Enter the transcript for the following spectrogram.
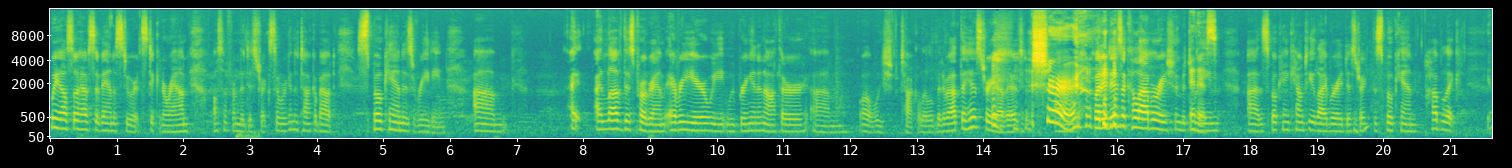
We also have Savannah Stewart sticking around, also from the district. So we're going to talk about Spokane is Reading. Um, I, I love this program. Every year we, we bring in an author. Um, well, we should talk a little bit about the history of it. Sure. Um, but it is a collaboration between uh, the Spokane County Library District, the Spokane Public Yep.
